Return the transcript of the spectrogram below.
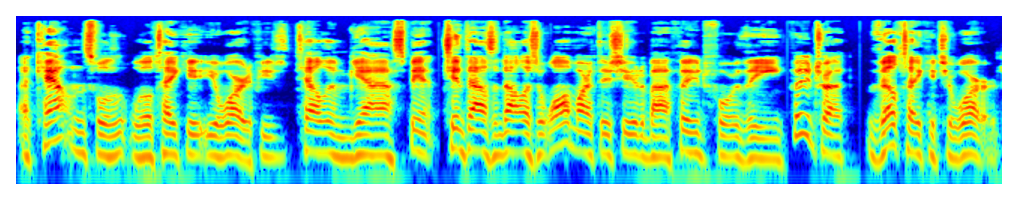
Accountants will, will take you at your word. If you tell them, yeah, I spent $10,000 at Walmart this year to buy food for the food truck, they'll take it your word.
